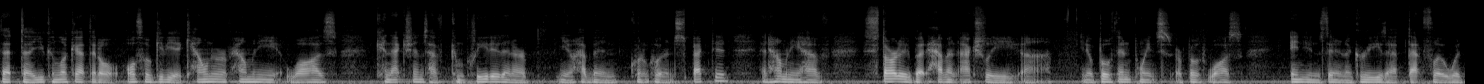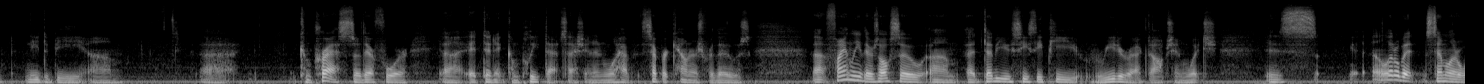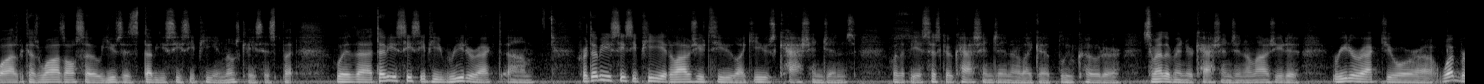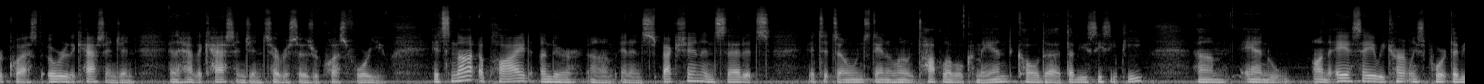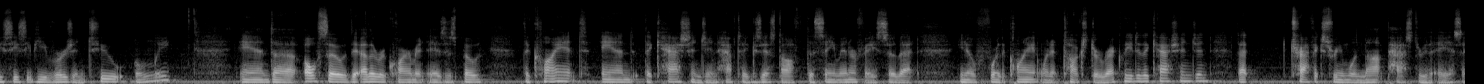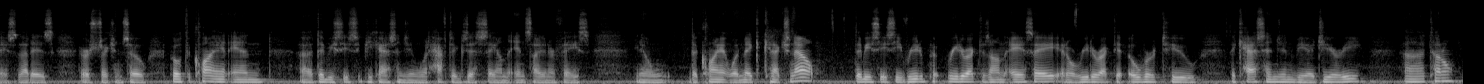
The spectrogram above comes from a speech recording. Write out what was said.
that uh, you can look at. That'll also give you a counter of how many WAAS connections have completed and are, you know, have been quote unquote inspected, and how many have started but haven't actually, uh, you know, both endpoints or both WAAS engines didn't agree that that flow would need to be um, uh, compressed, so therefore uh, it didn't complete that session, and we'll have separate counters for those. Uh, finally, there's also um, a WCCP redirect option, which is a little bit similar to WAAS because WAAS also uses WCCP in most cases. But with uh, WCCP redirect, um, for WCCP, it allows you to like use cache engines, whether it be a Cisco cache engine or like a Blue Coat or some other vendor cache engine. Allows you to redirect your uh, web request over to the cache engine and then have the cache engine service those requests for you. It's not applied under um, an inspection. Instead, it's it's its own standalone top-level command called uh, WCCP. Um, and on the ASA, we currently support WCCP version 2 only. And uh, also, the other requirement is, is both the client and the cache engine have to exist off the same interface so that, you know, for the client, when it talks directly to the cache engine, that traffic stream will not pass through the ASA. So that is a restriction. So both the client and uh, WCCP cache engine would have to exist, say, on the inside interface. You know, the client would make a connection out, WCC redirect is on the ASA. It'll redirect it over to the cache engine via GRE uh, tunnel,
